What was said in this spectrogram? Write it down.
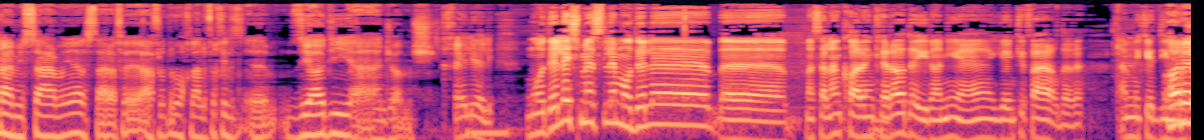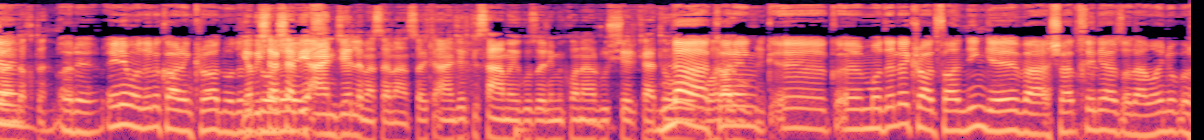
تامین سرمایه از طرف افراد مختلف خیلی زیادی انجام میشه. خیلی عالی. مدلش مثل مدل مثلا کارنکراد ایرانیه یا اینکه فرق داره؟ همینه که دیمو آره انداخته. آره. این مدل کارنکراد مدل یا بیشتر شبیه انجل مثلا سایت انجل که سرمایه گذاری می‌کنن رو شرکت و نه کارن مدل کراد فاندینگه و شاید خیلی از آدمایی رو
